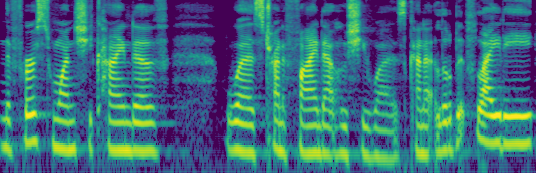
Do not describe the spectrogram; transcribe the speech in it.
The first one, she kind of was trying to find out who she was, kind of a little bit flighty.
